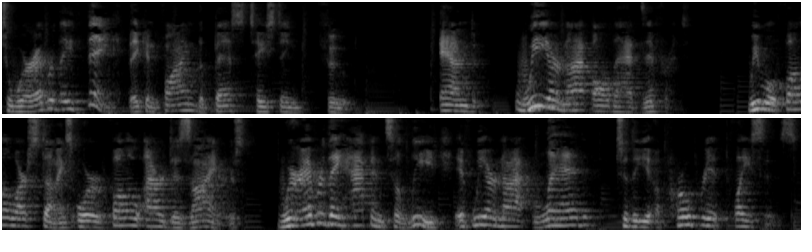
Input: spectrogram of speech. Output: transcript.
to wherever they think they can find the best tasting food. And we are not all that different. We will follow our stomachs or follow our desires wherever they happen to lead if we are not led to the appropriate places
